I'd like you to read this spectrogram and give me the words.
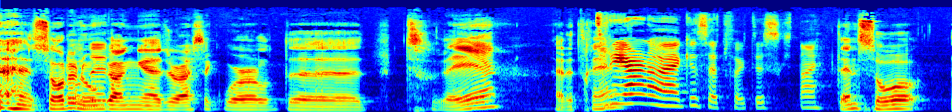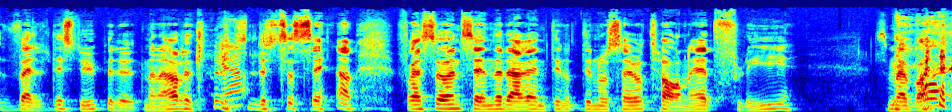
så du noen det- gang eh, Jurassic World eh, 3? Er det 3? Treeren har jeg ikke sett, faktisk. Nei. Den så veldig stupid ut, men jeg har litt Ja. lyst til å se den. For jeg så en scene der en din- dinosaur tar ned et fly. Som jeg bare,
